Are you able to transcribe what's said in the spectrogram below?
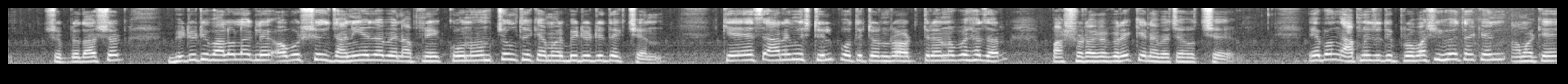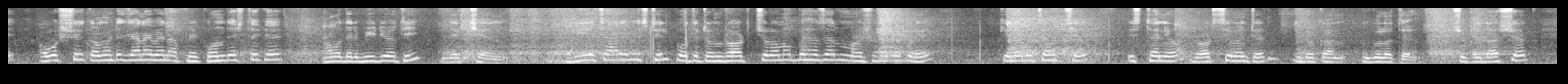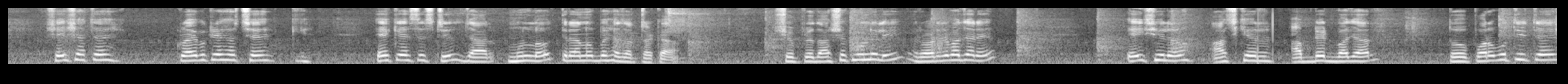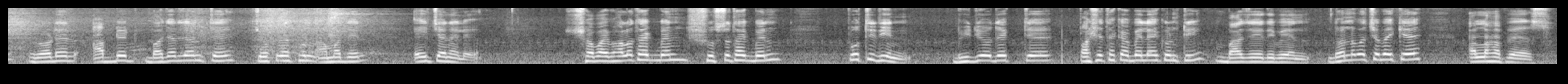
সুপ্রিয় দর্শক, ভিডিওটি ভালো লাগলে অবশ্যই জানিয়ে যাবেন আপনি কোন অঞ্চল থেকে আমার ভিডিওটি দেখছেন। K S R M steel প্রতি টন রড তিরানব্বই হাজার পাঁচশো টাকা করে কেনা বেচা হচ্ছে। এবং আপনি যদি প্রবাসী হয়ে থাকেন, আমাকে অবশ্যই কমেন্টে জানাবেন আপনি কোন দেশ থেকে আমাদের ভিডিওটি দেখছেন। বিএচআরএম স্টিল প্রতি টন রড চুরানব্বই হাজার নয়শো টাকা করে কেনা বেচা হচ্ছে স্থানীয় রড সিমেন্টের দোকানগুলোতে। সুপ্রিয় দর্শক, সেই সাথে ক্রয় বিক্রয় হচ্ছে একেএস স্টিল, যার মূল্য তিরানব্বই হাজার টাকা। সুপ্রিয় দর্শক মণ্ডলী, রডের বাজারে এই ছিল আজকের আপডেট বাজার। তো পরবর্তীতে রডের আপডেট বাজার জানতে চোখ রাখুন আমাদের এই চ্যানেলে। সবাই ভালো থাকবেন, সুস্থ থাকবেন। প্রতিদিন ভিডিও দেখতে পাশে থাকা বেল আইকনটি বাজিয়ে দিবেন। ধন্যবাদ সবাইকে। আল্লাহ হাফেজ।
